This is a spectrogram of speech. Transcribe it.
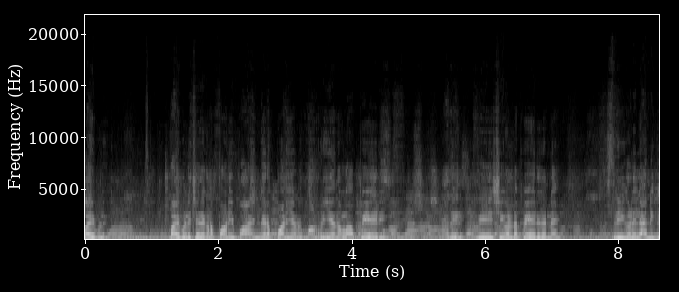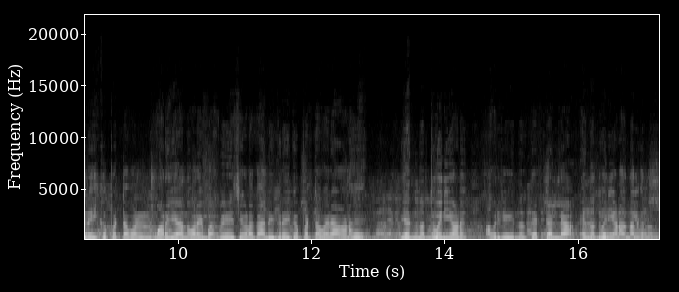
ബൈബിൾ. ബൈബിളിൽ ചെയ്തേക്കണ പണി ഭയങ്കര പണിയാണ്. മറിയ എന്നുള്ള പേര്. അത് വേശികളുടെ പേര് തന്നെ. സ്ത്രീകളിൽ അനുഗ്രഹിക്കപ്പെട്ടവൾ മറിയ എന്ന് പറയുമ്പോൾ വേശികളൊക്കെ അനുഗ്രഹിക്കപ്പെട്ടവരാണ് എന്ന ധ്വനിയാണ് അവർ ചെയ്യുന്നത്. തെറ്റല്ല എന്ന ധ്വനിയാണ് അത് നൽകുന്നത്.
